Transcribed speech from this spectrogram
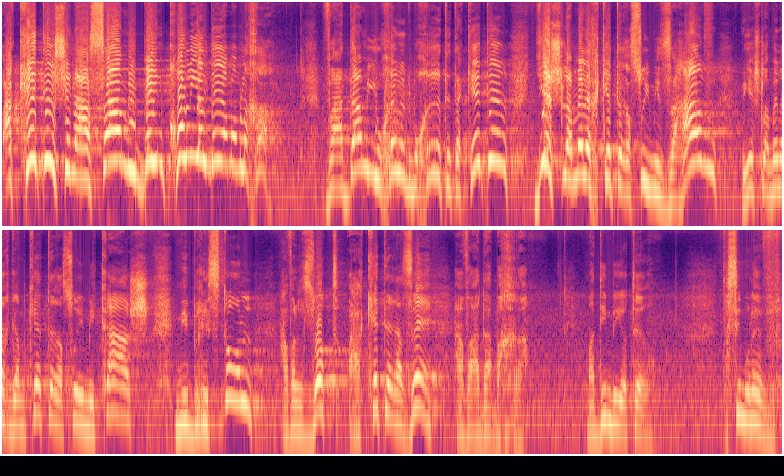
הכתר שנעשה מבין כל ילדי הממלכה. ועדה מיוחדת בוחרת את הכתר, יש למלך כתר עשוי מזהב, ויש למלך גם כתר עשוי מקש, מבריסטול, אבל זאת, הכתר הזה, הוועדה בחרה. מדהים ביותר. תשימו לב,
